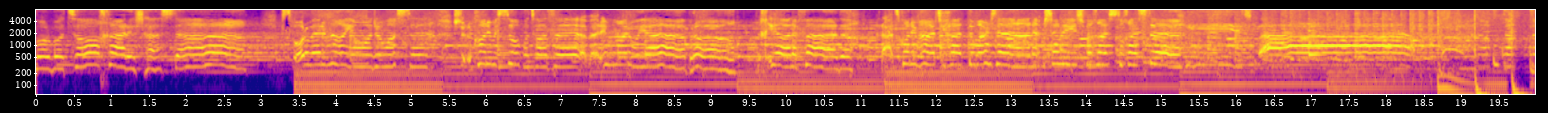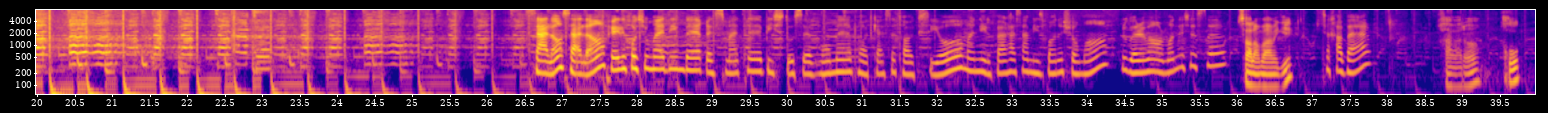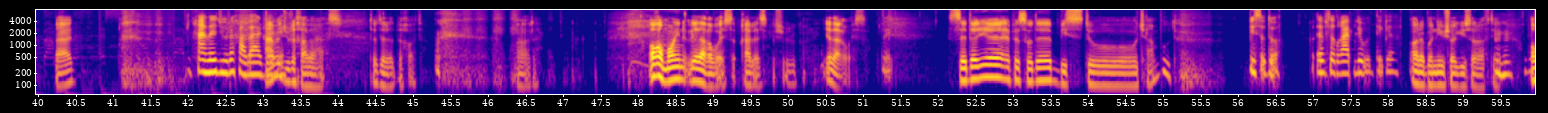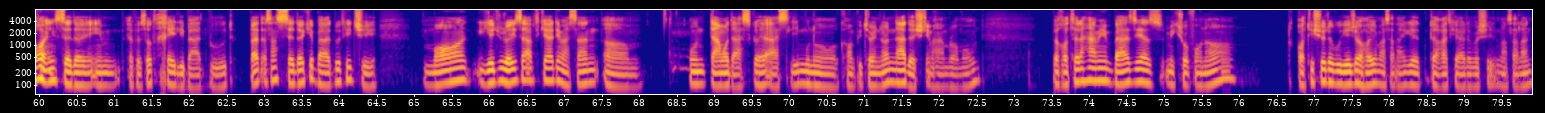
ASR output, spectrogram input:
بار با تا آخرش هستم. بس برو بریم نای موج ماسته شروع کنیم این صبح تازه. بریم ما روی ابرا. خیال فردا. رد کنیم هرچی حد و مرزه. نمیشم هیچ فقط تو خسته. هیچ سلام سلام. خیلی خوش اومدیم به قسمت 23 پادکست تاکسیو. من نیلفر هستم میزبان شما. روبروی من آرمان نشسته. سلام به همگی. چه خبر؟ خبرها خوب بعد همه جور خبر داری همه جور خبر هست. تو دلت بخواد. آره. آقا ما این یه دقیقه وایسا. قبل از اینکه شروع کنیم. یه دقیقه وایسا. بگو. صدای اپیزود 20 و چند بود؟ 22 اپیزود قبلی بود دیگه. آره با نیوشا گیسا رفتیم. آقا این صدای این اپیزود خیلی بد بود. بعد اصلا صدا که بد بود هیچی. ما یه جورایی ضبط کردیم. اصلا اون دم و دستگاه اصلیمون و کامپیوتر اینا رو نداشتیم همراهمون. به خاطر همین بعضی از میکروفون ها قاطی شده بود. یه جاهای مثلا اگه دقت کرده باشید مثلا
